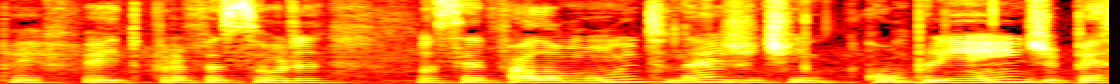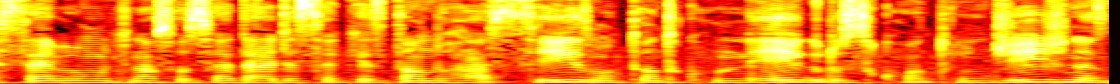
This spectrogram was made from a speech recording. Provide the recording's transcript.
Perfeito, professora. Você fala muito, né? A gente compreende, percebe muito na sociedade essa questão do racismo, tanto com negros quanto indígenas.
